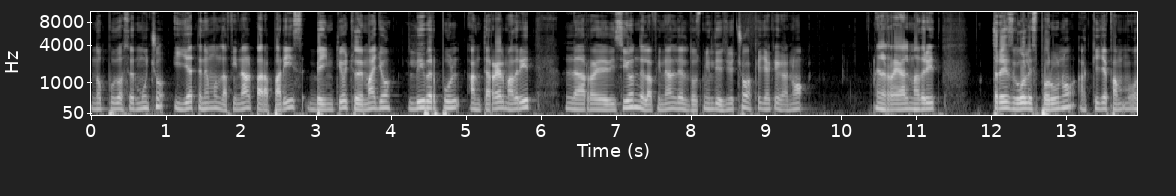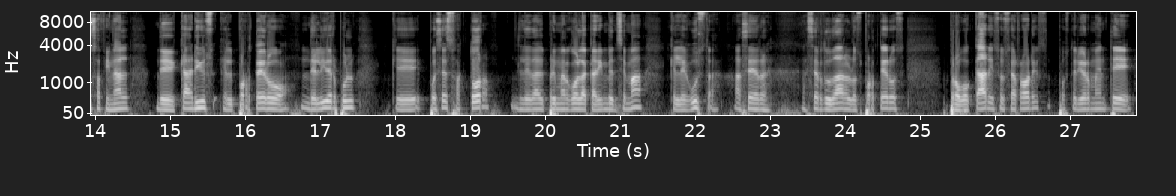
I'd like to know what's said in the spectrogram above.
no pudo hacer mucho y ya tenemos la final para París, 28 de mayo, Liverpool ante Real Madrid la reedición de la final del 2018, aquella que ganó el Real Madrid tres goles por uno, aquella famosa final de Carius, el portero de Liverpool, que pues es factor, le da el primer gol a Karim Benzema, que le gusta hacer, hacer dudar a los porteros, provocar esos errores, posteriormente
